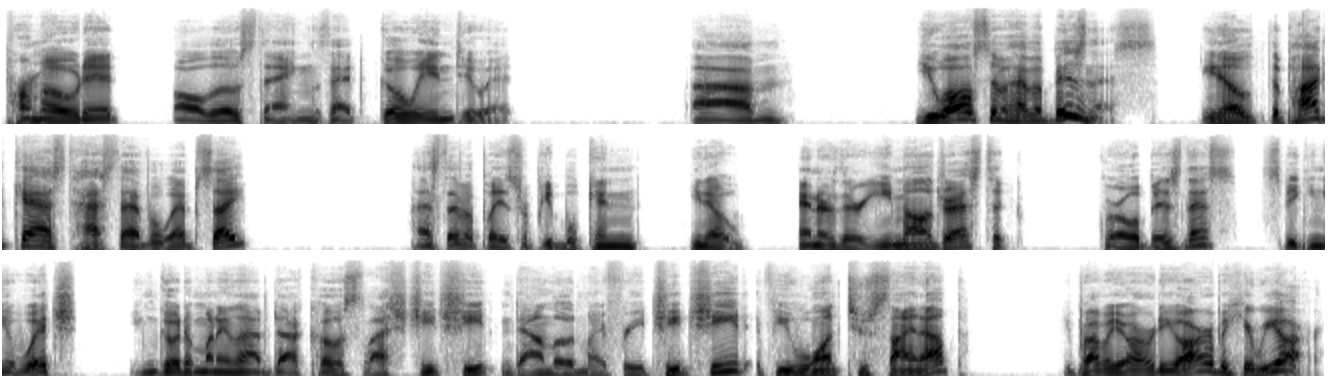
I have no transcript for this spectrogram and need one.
promote it, all those things that go into it. Um, you also have a business. You know, the podcast has to have a website, has to have a place where people can, you know, enter their email address to grow a business. Speaking of which, you can go to moneylab.co slash cheat sheet and download my free cheat sheet if you want to sign up. You probably already are, but here we are.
